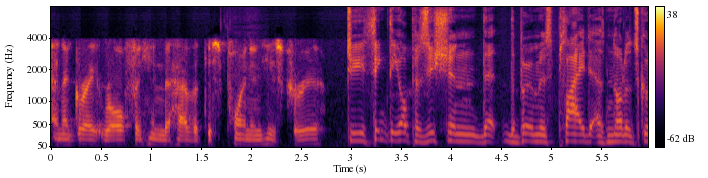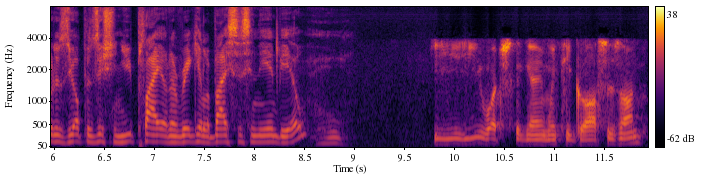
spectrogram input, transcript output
and a great role for him to have at this point in his career. Do you think the opposition that the Boomers played is not as good as the opposition you play on a regular basis in the NBL? You, you watch the game with your glasses on.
